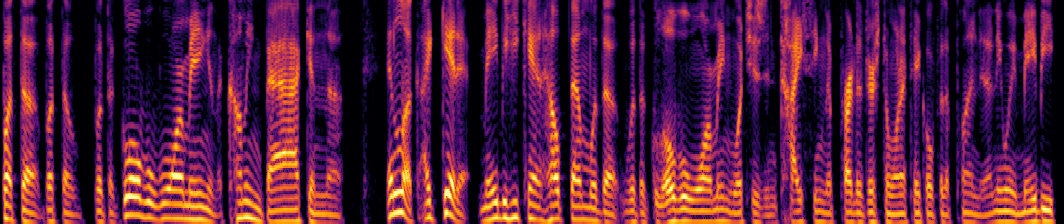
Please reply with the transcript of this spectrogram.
But the but the but the global warming and the coming back and the and look, I get it. Maybe he can't help them with the with the global warming, which is enticing the predators to want to take over the planet anyway. Maybe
